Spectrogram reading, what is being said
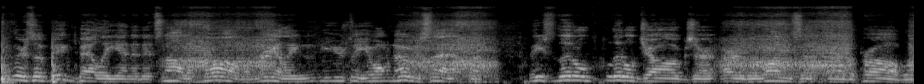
If there's a big belly in it, it's not a problem, really. Usually you won't notice that, but these little little jogs are, are the ones that are the problem.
